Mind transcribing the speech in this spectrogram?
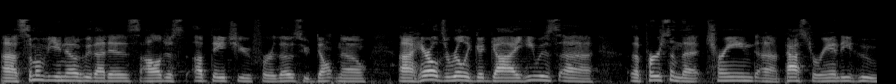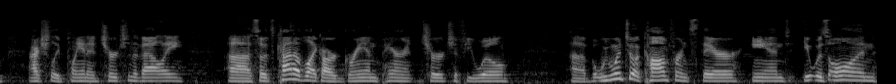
uh, some of you know who that is. I'll just update you for those who don't know. Uh, Harold's a really good guy. He was uh, the person that trained uh, Pastor Randy, who actually planted Church in the Valley. Uh, so it's kind of like our grandparent church, if you will. Uh, but we went to a conference there, and it was on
